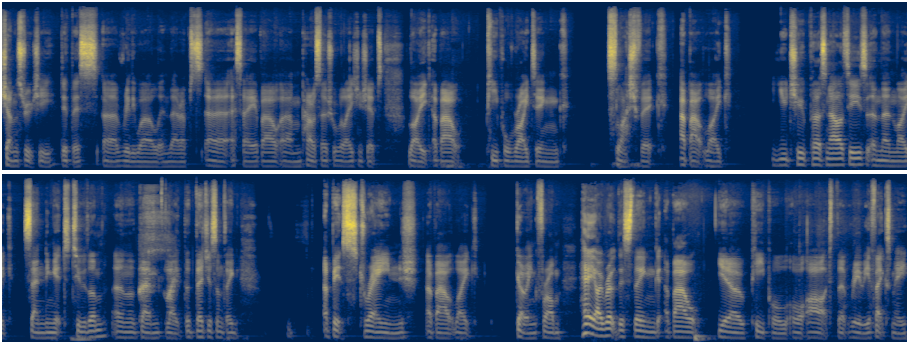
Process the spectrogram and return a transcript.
Shannon Strucci did this uh, really well in their uh, essay about um, parasocial relationships, like about people writing slash fic about like YouTube personalities and then like sending it to them, and then like there's just something a bit strange about like going from hey i wrote this thing about you know people or art that really affects me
